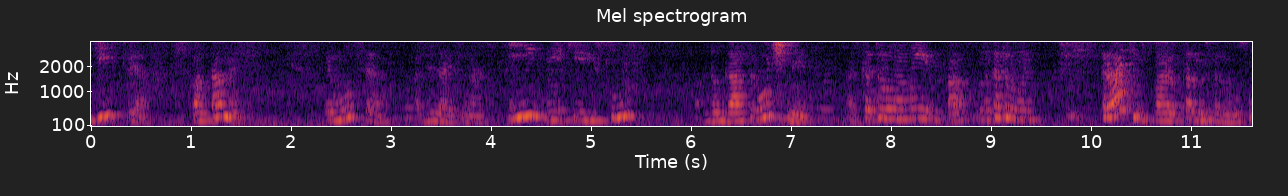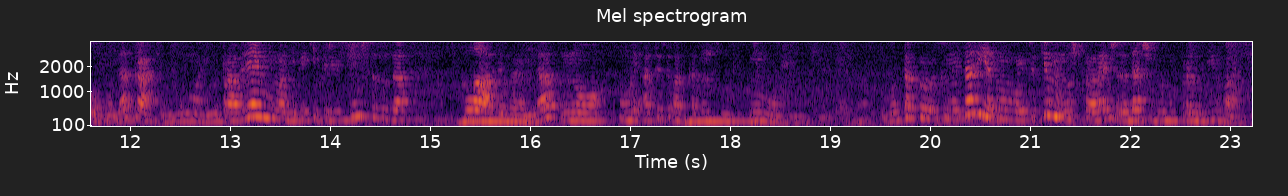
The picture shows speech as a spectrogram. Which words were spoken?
действие, спонтанность, эмоция обязательно и некий ресурс долгосрочный, от которого мы, а, на который мы тратим свое, с одной стороны, условно, да, тратим внимание, направляем внимание, какие-то ресурсы туда вкладываем, да, но мы от этого отказаться не можем. Вот такой вот комментарий, я думаю, мы эту тему немножко раньше, дальше будем развивать.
